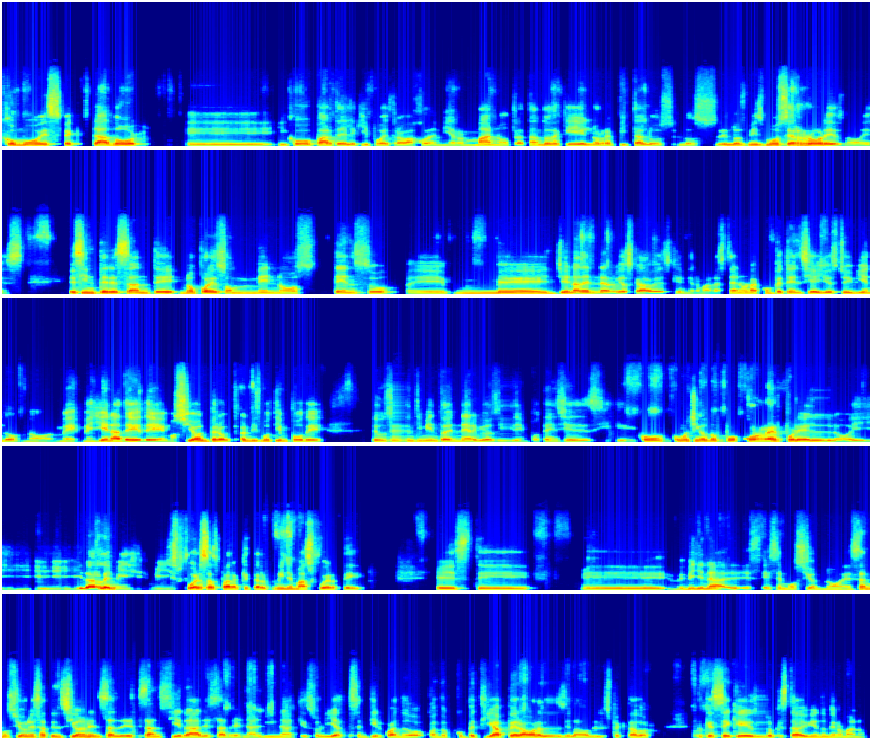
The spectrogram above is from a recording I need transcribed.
como espectador, eh, y como parte del equipo de trabajo de mi hermano, tratando de que él no repita los, los, los mismos errores, ¿no? Es, es interesante, no por eso menos tenso, eh, me llena de nervios cada vez que mi hermana está en una competencia y yo estoy viendo, ¿no? Me, me llena de, de, emoción, pero al mismo tiempo de, de, un sentimiento de nervios y de impotencia, y decir, ¿cómo, cómo chingados no puedo correr por él, ¿no? Y, y, y darle mi, mis fuerzas para que termine más fuerte. Este, eh, me llena esa emoción, ¿no? Esa emoción, esa tensión, esa, esa, ansiedad, esa adrenalina que solía sentir cuando, cuando competía, pero ahora desde el lado del espectador, porque sé que es lo que está viviendo mi hermano.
